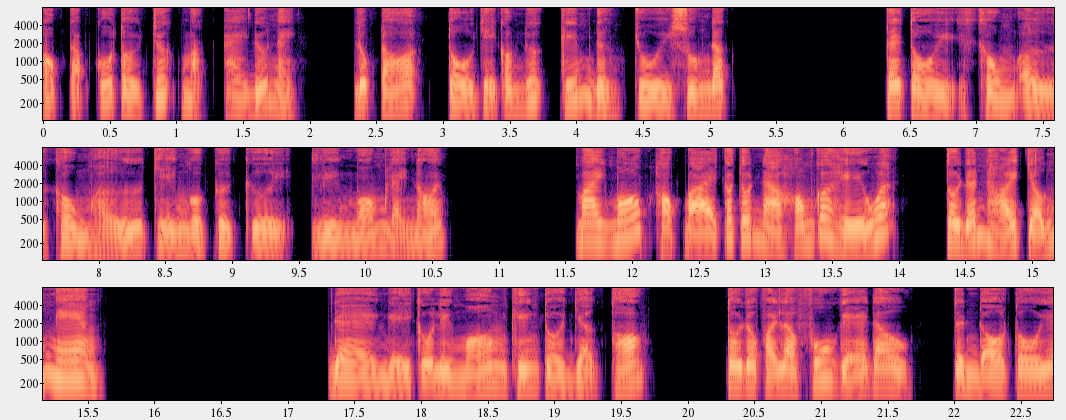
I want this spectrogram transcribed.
học tập của tôi trước mặt hai đứa này. Lúc đó tôi chỉ có nước kiếm đường chui xuống đất. Thế tôi không ừ không hử chỉ ngồi cười cười, liên móm lại nói. Mai mốt học bài có chỗ nào không có hiểu á, tôi đến hỏi chuẩn ngang. Đề nghị của Liên Móm khiến tôi giật thoát. Tôi đâu phải là phú ghẻ đâu. Trình độ tôi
